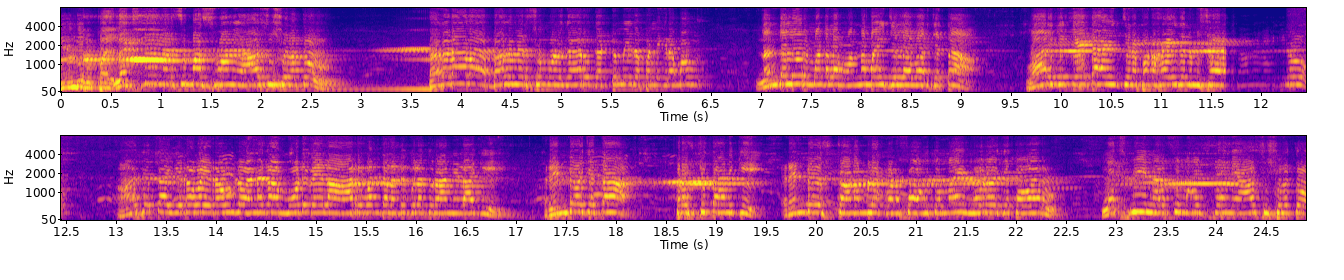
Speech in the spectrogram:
రెండు రూపాయలు లక్ష్మీ నరసింహస్వామి ఆశీస్సులతో తగడాల బాల నరసింహులు గారు పల్లి గ్రామం నందలూరు మండలం అన్నమయ్య జిల్లా వారి జత. వారికి కేటాయించిన పదహైదు నిమిషాల ఆ జత ఇరవై రౌండ్లు అనగా మూడు వేల ఆరు వందల అడుగుల దూరాన్ని లాగి రెండో జత ప్రస్తుతానికి రెండో స్థానంలో కొనసాగుతున్నాయి. మూడో జత వారు లక్ష్మీ నరసింహస్వామి ఆశీస్సులతో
